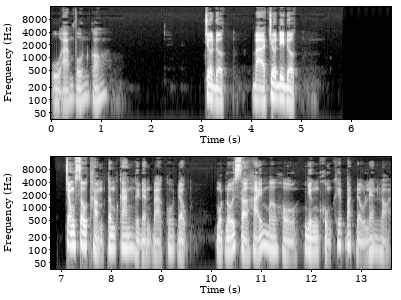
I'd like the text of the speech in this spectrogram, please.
u ám vốn có. Chưa được, bà chưa đi được. Trong sâu thẳm tâm can người đàn bà cô độc, một nỗi sợ hãi mơ hồ nhưng khủng khiếp bắt đầu len lỏi.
